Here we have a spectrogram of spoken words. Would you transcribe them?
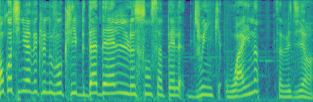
On continue avec le nouveau clip d'Adèle. Le son s'appelle Drink Wine. Ça veut dire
